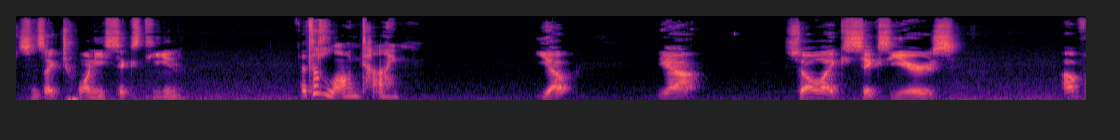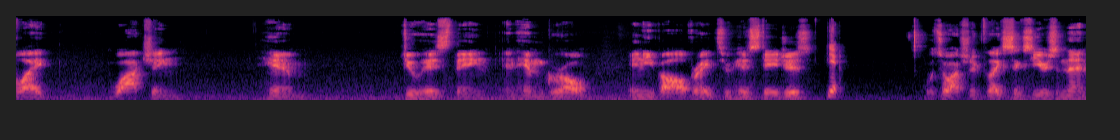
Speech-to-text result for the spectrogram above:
since like 2016. That's a long time. Yep. Yeah. So like six years of like watching him do his thing and him grow and evolve right through his stages. Yeah. Was watching him for like six years and then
